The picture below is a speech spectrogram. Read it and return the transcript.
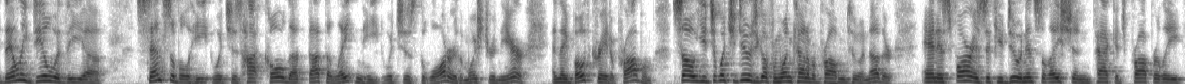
they only deal with the uh, sensible heat, which is hot, cold, not, the latent heat, which is the water, the moisture in the air, and they both create a problem. So you, what you do is you go from one kind of a problem to another. And as far as if you do an insulation package properly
